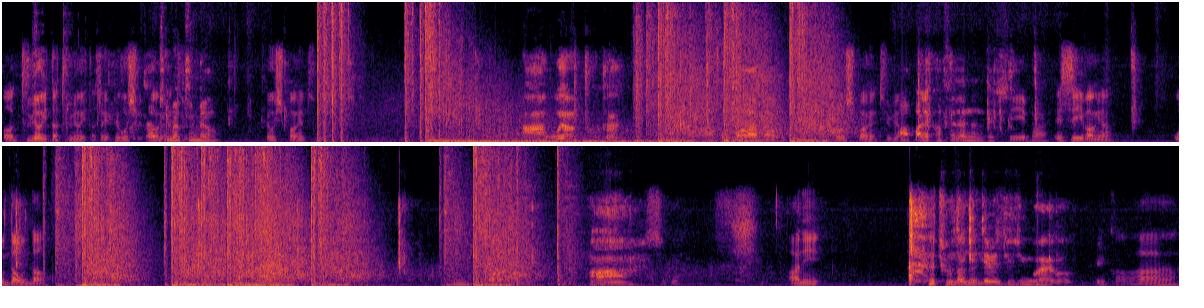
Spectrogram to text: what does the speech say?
어 두 명 있다 두 명 있다 저기 150 방향 어, 두 명, 두 명. 150 방향 두 명 아 뭐야. 폭탄 아, 공포가 왔다. 150 방향 두명. 아, 빨리 갔어야 됐는데, 씨발. SE 방향. 온다 온다. 음 좋다 아. 쓰고. 아니 저 존나 새끼 늦네 때문에 뒤진 거야 이거. 그러니까 아.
